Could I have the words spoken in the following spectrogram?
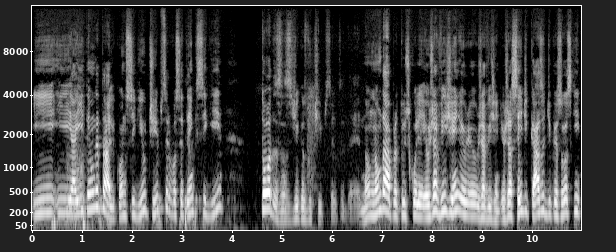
E, e aí tem um detalhe: quando seguir o tipster, você tem que seguir todas as dicas do tipster. Não, não dá para tu escolher. Eu já vi gente, eu, eu, já vi gente, eu já sei de caso de pessoas que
